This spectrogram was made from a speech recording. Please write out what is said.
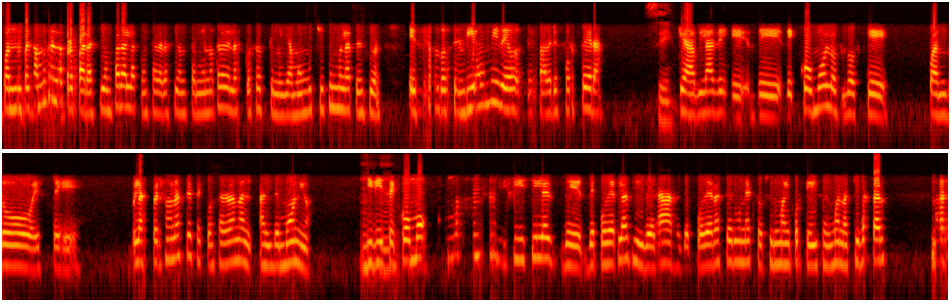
Cuando empezamos en la preparación para la consagración, también otra de las cosas que me llamó muchísimo la atención es cuando se envió un video de Padre Fortera Sí. que habla de, de, de cómo los, los que cuando este las personas que se consagran al, al demonio y dice cómo, cómo son tan difíciles de, de poderlas liberar, de poder hacer un exorcismo ahí porque dicen, bueno, aquí va a estar más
